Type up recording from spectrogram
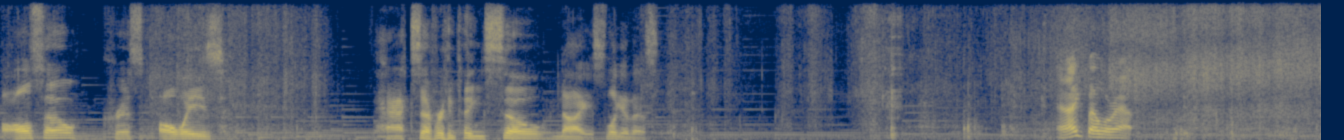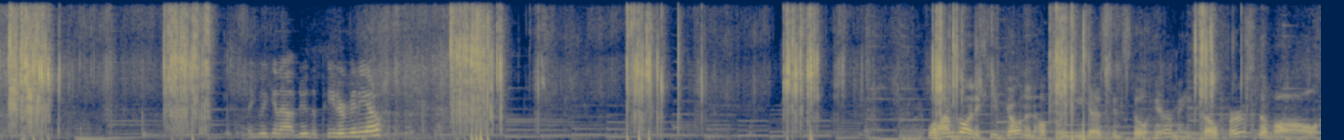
Also, Chris always packs everything so nice. Look at this. I like bubble wrap. Think we can outdo the Peter video? Well, I'm going to keep going and hopefully you guys can still hear me. So first of all,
